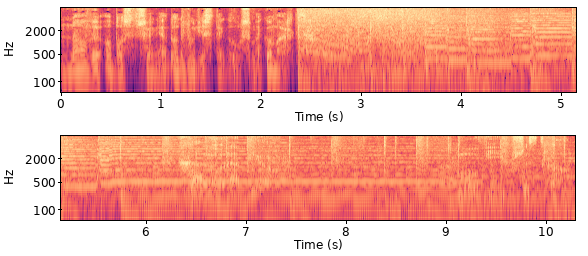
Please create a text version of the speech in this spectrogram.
nowe obostrzenia do 28 marca. Halo Radio. Wszystko.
